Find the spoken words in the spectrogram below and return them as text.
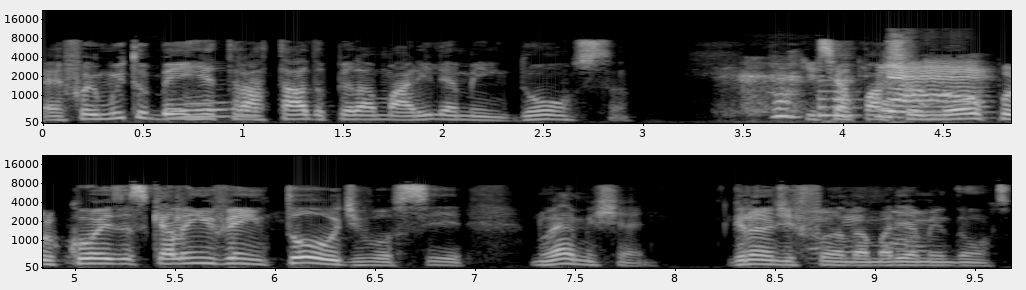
É, foi muito bem Sim. retratado pela Marília Mendonça, que se apaixonou É. por coisas que ela inventou de você, não é, Michelle? Grande fã da verdade. Maria Mendonça.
